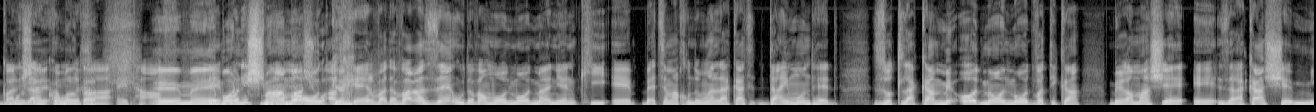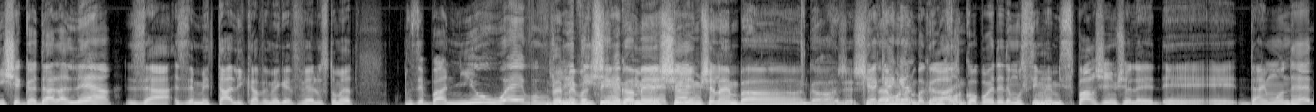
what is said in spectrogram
בא כמו לי לעקור שאמרת. לך את האף. אה, בוא נשמע מה משהו עוד כן. אחר, והדבר הזה הוא דבר מאוד מאוד מעניין, כי בעצם אנחנו מדברים על להקת דיימונד הד, זאת להקה מאוד מאוד מאוד ותיקה, ברמה שזו להקה שמי שגדל עליה זה, זה מטאליקה ומגת ואלו, זאת אומרת, זה ב-new wave of והם British מבצעים heavy גם אה, metal. שירים שלהם בגראז' יש כן, כן, דיימונד כן, הד? בגראז' נכון. גופרייטד הם עושים אה, מספר שירים של דיימונד הד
